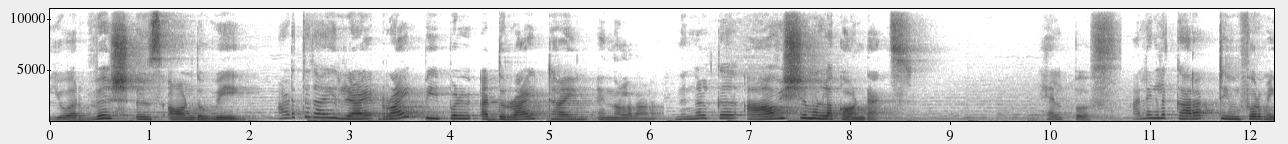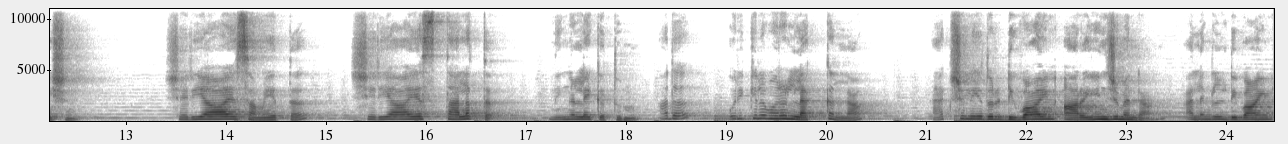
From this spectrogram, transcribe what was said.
your wish is on the way അടുത്തതായി right people at the right time എന്നുള്ളതാണ്. നിങ്ങൾക്ക് ആവശ്യമുള്ള കോണ്ടാക്ട്സ് ഹെൽപ്പേഴ്സ് അല്ലെങ്കിൽ കറക്റ്റ് ഇൻഫർമേഷൻ ശരിയായ സമയത്ത് ശരിയായ സ്ഥലത്ത് നിങ്ങളിലേക്ക് എത്തുന്നു. അത് ഒരിക്കലും ഒരു ലക്കല്ല. ആക്ച്വലി ഇതൊരു ഡിവൈൻ ആണ്. അല്ലെങ്കിൽ ഡിവൈൻ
